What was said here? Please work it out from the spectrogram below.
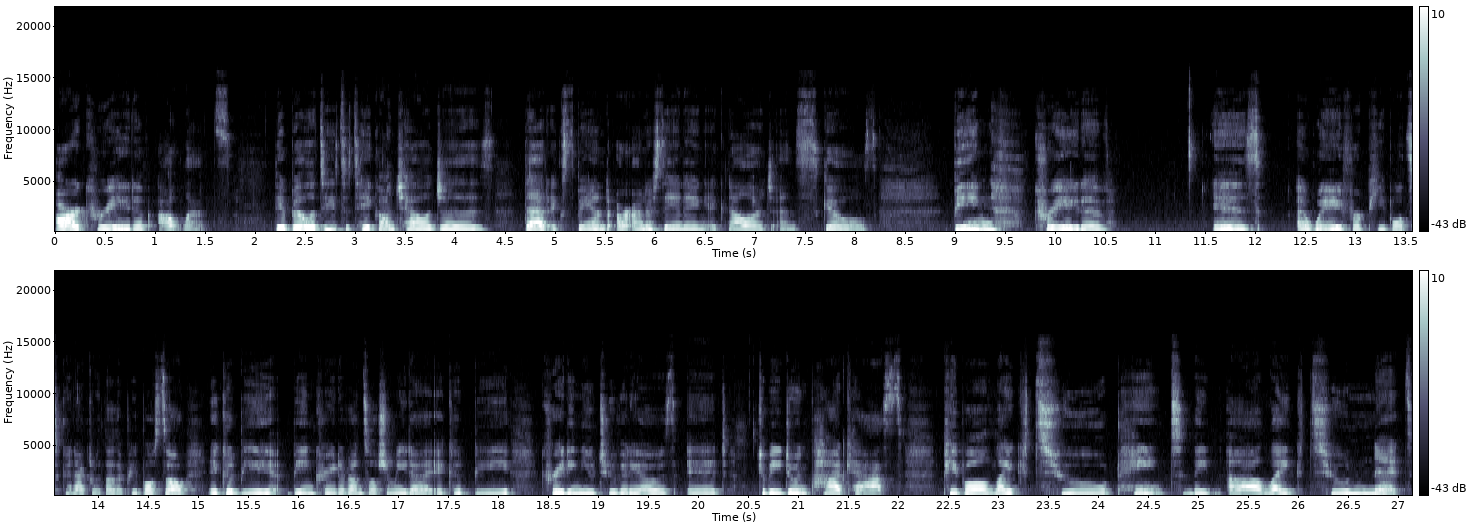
our creative outlets. The ability to take on challenges that expand our understanding, acknowledge, and skills. Being creative is a way for people to connect with other people. So it could be being creative on social media, it could be creating YouTube videos, it could be doing podcasts. People like to paint, they uh, like to knit.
